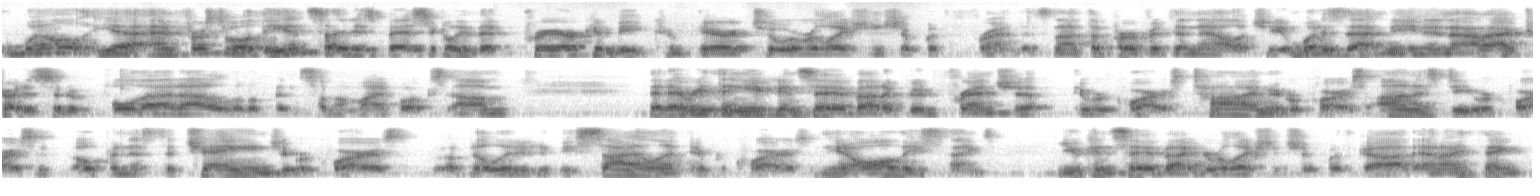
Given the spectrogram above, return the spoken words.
Well, yeah, and first of all, the insight is basically that prayer can be compared to a relationship with a friend. It's not the perfect analogy. And what does that mean? And I've tried to sort of pull that out a little bit in some of my books. Um, that everything you can say about a good friendship, it requires time, it requires honesty, it requires openness to change, it requires ability to be silent, it requires, you know, all these things you can say about your relationship with God. And I think,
